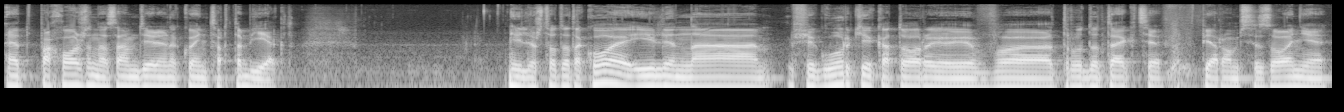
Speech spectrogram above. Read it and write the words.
это похоже на самом деле на какой-нибудь арт-объект. Или что-то такое, или на фигурки, которые в True Detective в первом сезоне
